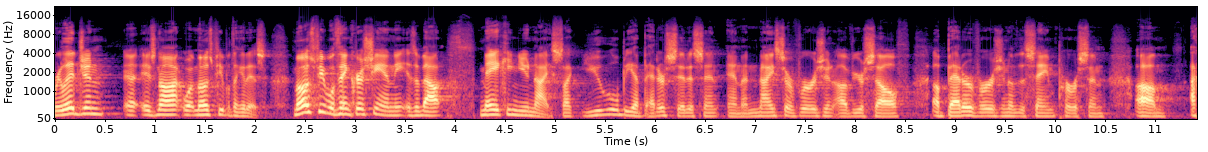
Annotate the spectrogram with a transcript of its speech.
religion uh, is not what most people think it is. Most people think Christianity is about making you nice. Like you will be a better citizen and a nicer version of yourself, a better version of the same person, um, a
